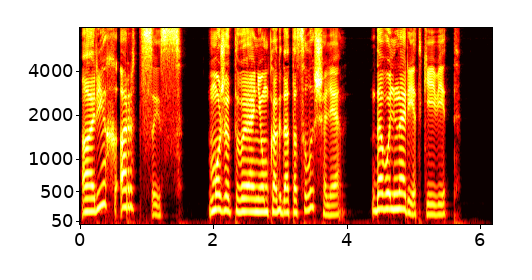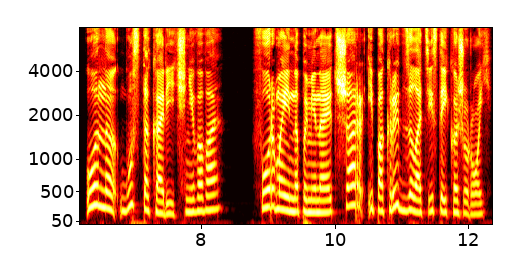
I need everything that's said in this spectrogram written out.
Орех арцис. Может, вы о нем когда-то слышали? Довольно редкий вид. Он густо-коричневого, формой напоминает шар и покрыт золотистой кожурой.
